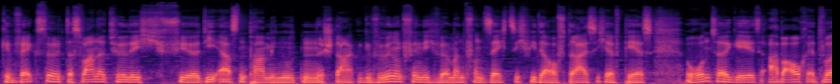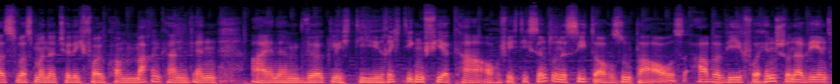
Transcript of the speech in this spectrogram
gewechselt. Das war natürlich für die ersten paar Minuten eine starke Gewöhnung, finde ich, wenn man von von 60 wieder auf 30 FPS runtergeht, aber auch etwas, was man natürlich vollkommen machen kann, wenn einem wirklich die richtigen 4K auch wichtig sind und es sieht auch super aus, aber wie vorhin schon erwähnt,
